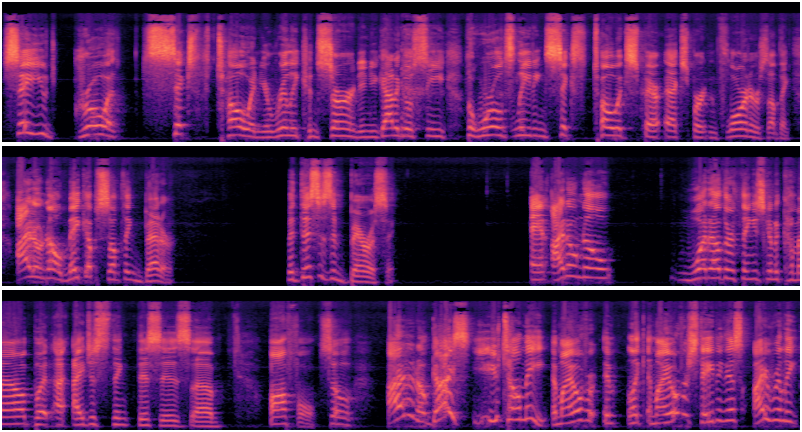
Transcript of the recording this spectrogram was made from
Say you grow a sixth toe and you're really concerned and you got to go see the world's leading sixth toe exper- expert in Florida or something. I don't know. Make up something better. But this is embarrassing. And I don't know what other thing is going to come out, but I, I just think this is uh, awful. So I don't know, guys. You tell me. Am I over? Am, like, am I overstating this? I really,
